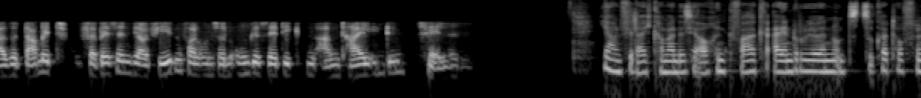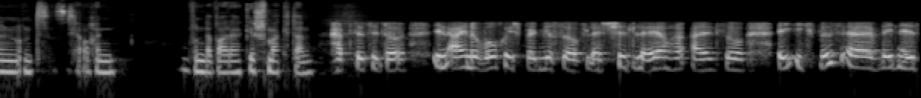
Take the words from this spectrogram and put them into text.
Also damit verbessern wir auf jeden Fall unseren ungesättigten Anteil in den Zellen. Ja, und vielleicht kann man das ja auch in Quark einrühren und zu Kartoffeln und das ist ja auch ein wunderbarer Geschmack dann. Habt das in, der, in einer Woche ist bei mir so eine Flasche leer. Also ich weiß, äh, wenn es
